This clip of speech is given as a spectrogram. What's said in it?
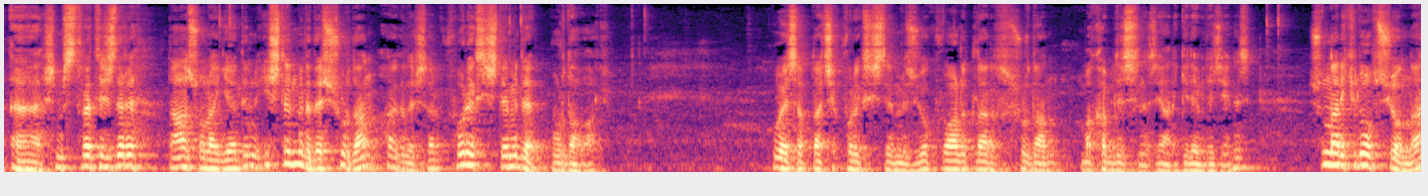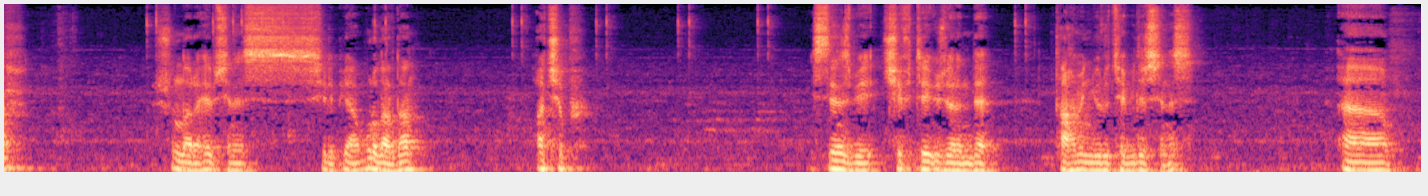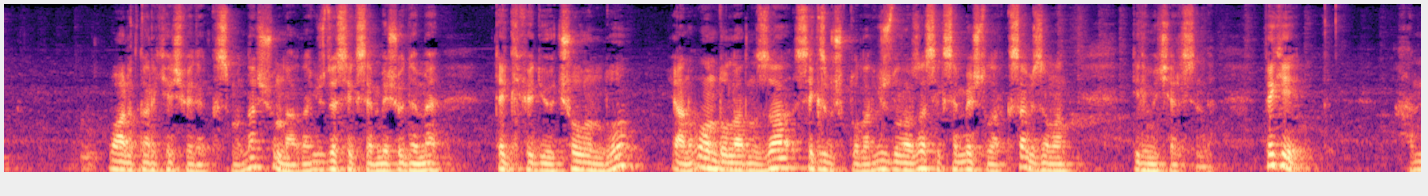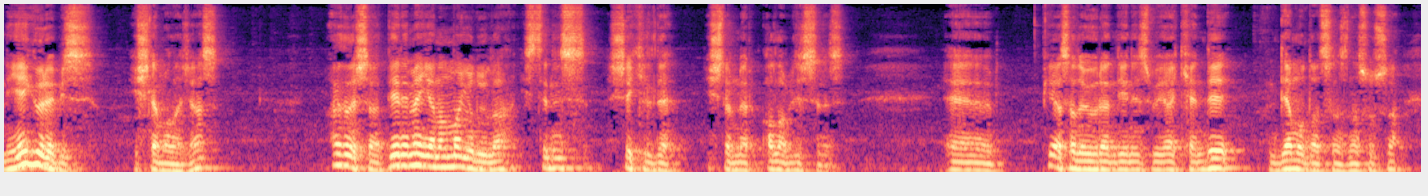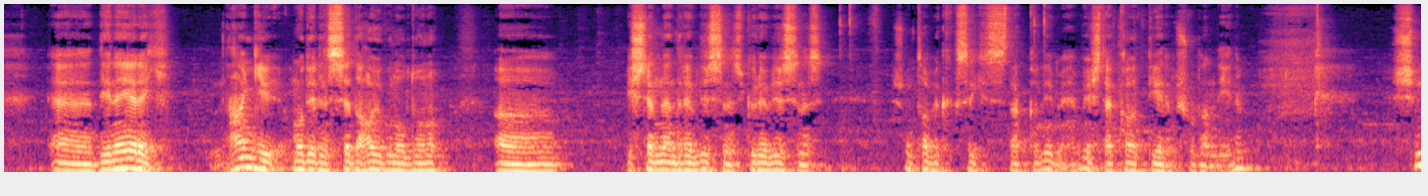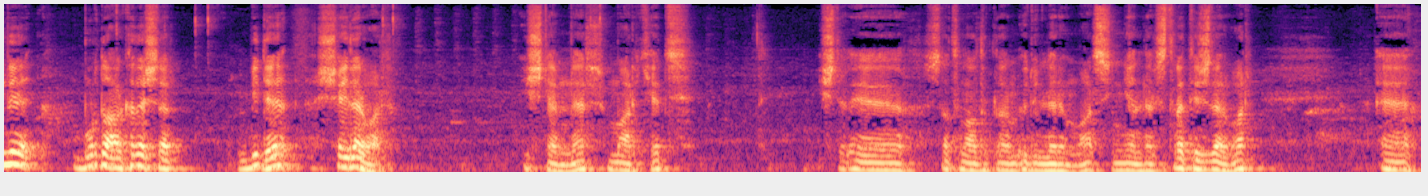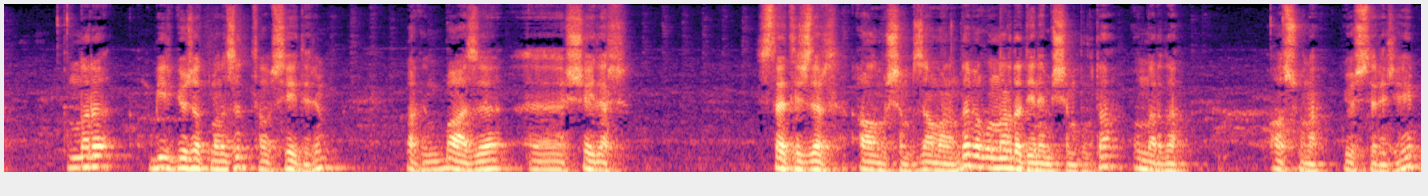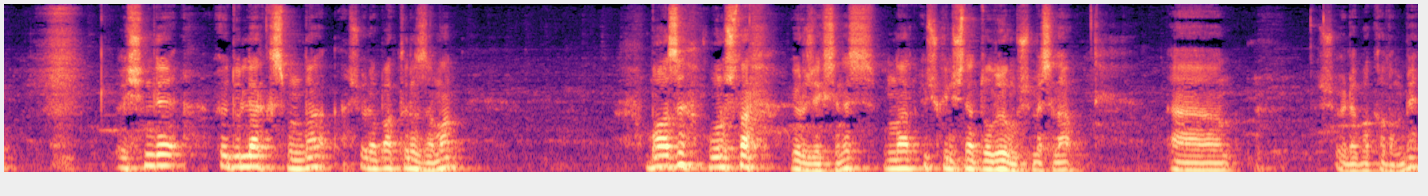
Ee, şimdi stratejileri daha sonra geldiğimde işlemleri de şuradan arkadaşlar Forex işlemi de burada var. Bu hesapta açık Forex işlemimiz yok. Varlıklar şuradan bakabilirsiniz yani girebileceğiniz. Şunlar ikili opsiyonlar. Şunları hepsini silip yani buralardan açıp istediğiniz bir çifti üzerinde tahmin yürütebilirsiniz. Ee, varlıkları keşfedin kısmında şunlardan %85 ödeme teklif ediyor çoğunluğu. Yani 10 dolarınıza 8,5 dolar, 100 dolarınıza 85 dolar kısa bir zaman dilimi içerisinde. Peki neye göre biz işlem alacağız? Arkadaşlar deneme yanılma yoluyla istediğiniz şekilde işlemler alabilirsiniz. Ee, piyasada öğrendiğiniz veya kendi demodasınız nasıl olsa e, deneyerek hangi modelin size daha uygun olduğunu e, işlemlendirebilirsiniz, görebilirsiniz. Şunu tabii 48 dakika değil mi? 5 dakikalık diyelim şuradan diyelim. Şimdi burada arkadaşlar bir de şeyler var. İşlemler, market, işte e, satın aldıklarım, ödüllerim var, sinyaller, stratejiler var. E, bunları bir göz atmanızı tavsiye ederim. Bakın bazı e, şeyler, stratejiler almışım zamanında ve onları da denemişim burada. Onları da az sonra göstereceğim. E şimdi ödüller kısmında şöyle baktığınız zaman bazı bonuslar göreceksiniz. Bunlar 3 gün içinde doluyormuş. Mesela e, Şöyle bakalım bir.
